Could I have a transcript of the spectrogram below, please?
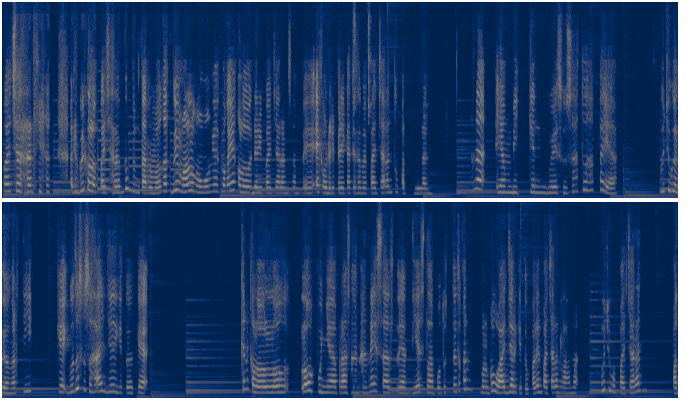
Pacarannya aduh gue kalau pacaran tuh bentar banget. Gue malu ngomongnya. Pokoknya kalau dari pacaran sampai eh kalau dari PDKT sampai pacaran tuh 4 bulan. Karena yang bikin gue susah tuh apa ya? Gue juga gak ngerti. Kayak gue tuh susah aja gitu. Kayak kan kalau lo lo punya perasaan aneh saat lihat dia setelah putus itu kan menurut gue wajar gitu. Kalian pacaran lama. Gue cuma pacaran 4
